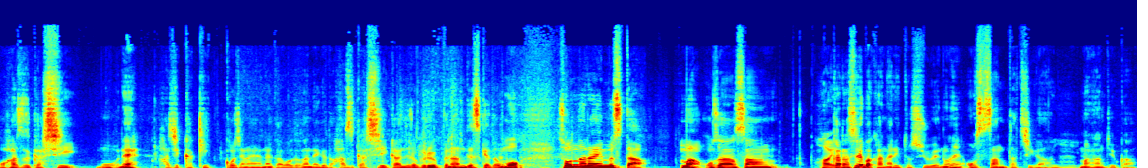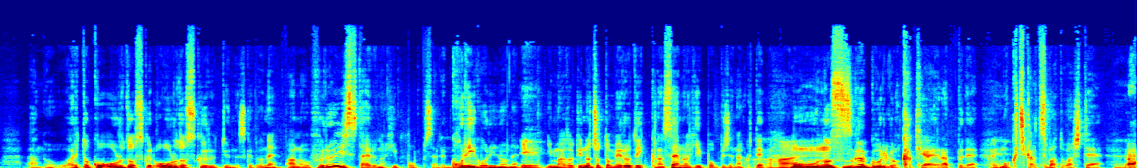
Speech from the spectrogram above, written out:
お恥ずかしいもうね恥かきっこじゃないなんか分かんないけど恥ずかしい感じのグループなんですけどもそんなライムスターまあ小沢さんからすればかなり年上のねおっさんたちが、まあなんていうかあの割とこうオールドスクールオールドスクールっていうんですけどねあの古いスタイルのヒップホップスタイルゴリゴリのね、ええ。今時のちょっとメロディックなスタイルのヒップホップじゃなくて、はい。もうものすごいゴリゴリの掛け合いラップで、ええ。もう口から唾飛ばして、ええ。わ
